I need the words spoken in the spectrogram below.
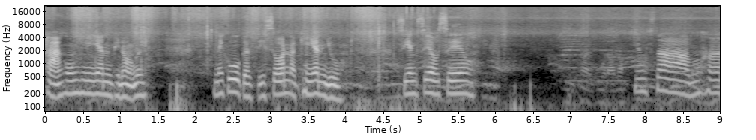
ขางหงเฮียนพี่น้องเลย ในครู่กับสีซ้อนนักเฮียนอยู่ เสียงเซลเซลยังสามให้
